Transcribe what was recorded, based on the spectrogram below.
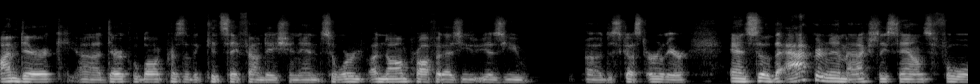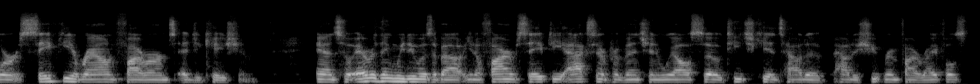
I'm Derek, uh, Derek LeBlanc, president of the Kids Safe Foundation, and so we're a nonprofit, as you as you uh, discussed earlier. And so the acronym actually sounds for Safety Around Firearms Education. And so everything we do is about you know firearm safety, accident prevention. We also teach kids how to how to shoot rimfire rifles.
